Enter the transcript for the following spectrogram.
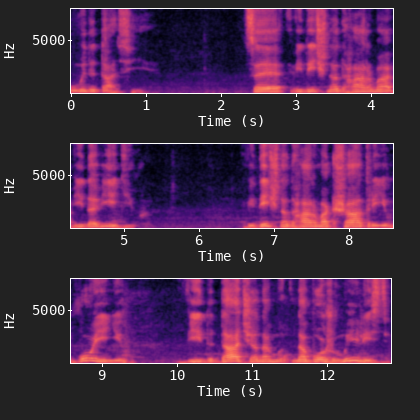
у медитації. Це відична дгарма відавідів. Відична дгарма кшатріїв воїнів, віддача на, на Божу милість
